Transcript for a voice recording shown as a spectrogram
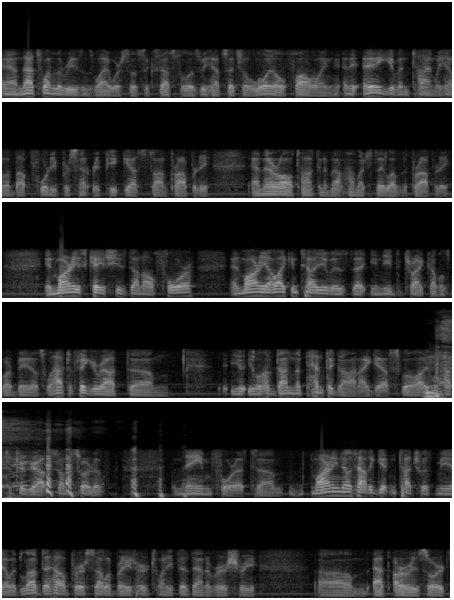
and that's one of the reasons why we're so successful is we have such a loyal following. At any given time, we have about 40% repeat guests on property, and they're all talking about how much they love the property. In Marnie's case, she's done all four. And Marnie, all I can tell you is that you need to try Couples Barbados. We'll have to figure out. Um, you, you'll have done the Pentagon, I guess. We'll, we'll have to figure out some sort of name for it. Um, Marnie knows how to get in touch with me. I would love to help her celebrate her 25th anniversary um, at our resorts,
